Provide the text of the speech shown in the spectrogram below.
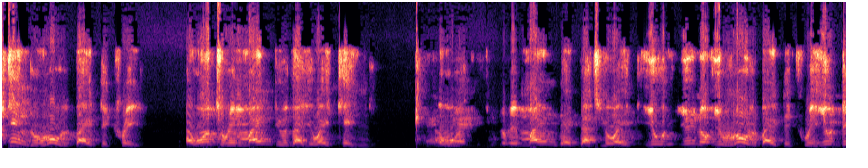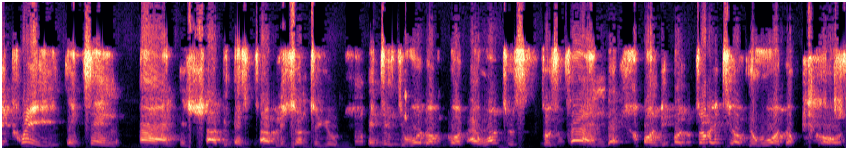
king ruled by decree. I want to remind you that you are a king. I want you to be reminded that you are you you know you rule by decree. You decree a thing and it shall be established unto you. It is the word of God. I want to, to stand on the authority of the word of God.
